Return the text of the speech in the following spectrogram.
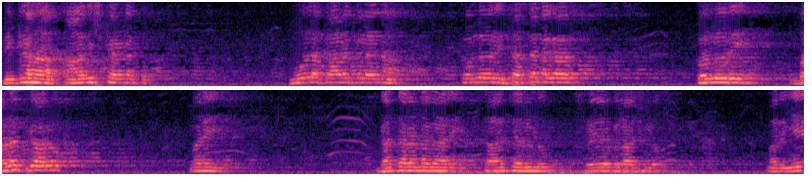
విగ్రహ ఆవిష్కరణకు మూల కారకులైన కొల్లూరి సత్తన్న గారు కొల్లూరి భరత్ గారు మరి గద్దరన్న గారి సహచరులు శ్రేయోభిలాషులు మరి ఏ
